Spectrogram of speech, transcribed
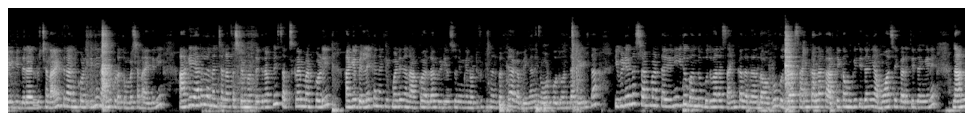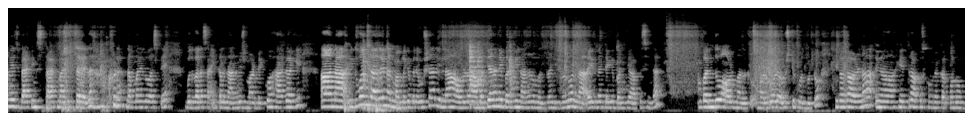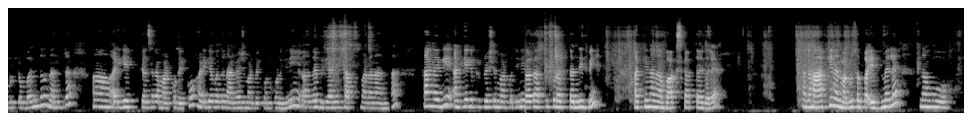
ಹೇಗಿದ್ದೀರಾ? ಎಲ್ಲರೂ ಚೆನ್ನಾಗಿದ್ದೀರಾ ಅಂದ್ಕೊಂಡಿದ್ದೀನಿ ನಾನು ಕೂಡ ತುಂಬ ಚೆನ್ನಾಗಿದ್ದೀನಿ. ಹಾಗೆ ಯಾರೆಲ್ಲ ನನ್ನ ಚಾನಲ್ ಫಸ್ಟ್ ಟೈಮ್ ನೋಡ್ತಾ ಇದ್ದೀರಾ ಪ್ಲೀಸ್ ಸಬ್ಸ್ಕ್ರೈಬ್ ಮಾಡ್ಕೊಳ್ಳಿ. ಹಾಗೆ ಬೆಲ್ಲೈಕನ್ನ ಕ್ಲಿಕ್ ಮಾಡಿ, ನಾನು ಹಾಕೋ ಎಲ್ಲ ವೀಡಿಯೋಸು ನಿಮಗೆ ನೋಟಿಫಿಕೇಶನ್ ಬರುತ್ತೆ. ಆಗ ಬೇಗನೆ ನೋಡ್ಬೋದು ಅಂತ ಹೇಳ್ತಾ ಈ ವಿಡಿಯೋನ ಸ್ಟಾರ್ಟ್ ಮಾಡ್ತಾ ಇದ್ದೀನಿ. ಇದು ಬಂದು ಬುಧವಾರ ಸಾಯಂಕಾಲದ ಲಾಗು ಬುಧವಾರ ಸಾಯಂಕಾಲ ಕಾರ್ತಿಕ ಮುಗಿತಿದ್ದಂಗೆ, ಅಮಾವಾಸ್ಯೆ ಕಳೆತಿದ್ದಂಗೆ ನಾನ್ ವೆಜ್ ಬ್ಯಾಟಿಂಗ್ ಸ್ಟಾರ್ಟ್ ಮಾಡಿರ್ತಾರೆ ಎಲ್ಲರೂ ಕೂಡ. ನಮ್ಮನೇಲೂ ಅಷ್ಟೇ. ಬುಧವಾರ ಸಾಯಂಕಾಲ ನಾನ್ ವೆಜ್ ಮಾಡಬೇಕು. ಹಾಗಾಗಿ ನಾ ಇದು ಒಂದಾದರೆ ನನ್ನ ಮಗಳಿಗೆ ಬರೀ ಹುಷಾರಿಲ್ಲ. ಆ ಮಧ್ಯಾಹ್ನನೇ ಬಂದ್ವಿ, ನಾನು ನಮ್ಮ ಹಸ್ಬೆಂಡ್ ಇದ್ರು ಒಂದು ಐದು ಗಂಟೆಗೆ ಬಂದ್ವಿ ಆಫೀಸಿಂದ. ಬಂದು ಅವಳು ಮಲ್ಗ, ಮಲ್ಗೋಳೆ ಔಷಧಿ ಕುಡಿದ್ಬಿಟ್ಟು, ಇವಾಗ ಅವಳನ್ನ ಎತ್ತರ ಹಾಕಿಸ್ಕೊಂಡ್ರೆ ಕರ್ಕೊಂಡು ಹೋಗ್ಬಿಟ್ಟು ಬಂದು ನಂತರ ಅಡುಗೆ ಕೆಲಸನ ಮಾಡ್ಕೋಬೇಕು. ಅಡುಗೆ ಬಂದು ನಾನ್ ವೆಜ್ ಮಾಡಬೇಕು ಅಂದ್ಕೊಂಡಿದ್ದೀನಿ ಅಂದರೆ ಬಿರಿಯಾನಿ ಶಾಪ್ಸ್ ಮಾಡೋಣ ಅಂತ. ಹಾಗಾಗಿ ಅಡುಗೆಗೆ ಪ್ರಿಪ್ರೇಷನ್ ಮಾಡ್ಕೋತೀನಿ. ಇವಾಗ ಅಕ್ಕಿ ಕೂಡ ತಂದಿದ್ವಿ. ಅಕ್ಕಿನ ಬಾಕ್ಸ್ಗೆ ಹಾಕ್ತಾ ಇದ್ದಾರೆ. ಅದು ಹಾಕಿ ನನ್ನ ಮಗಳು ಸ್ವಲ್ಪ ಎದ್ಮೇಲೆ ನಾವು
